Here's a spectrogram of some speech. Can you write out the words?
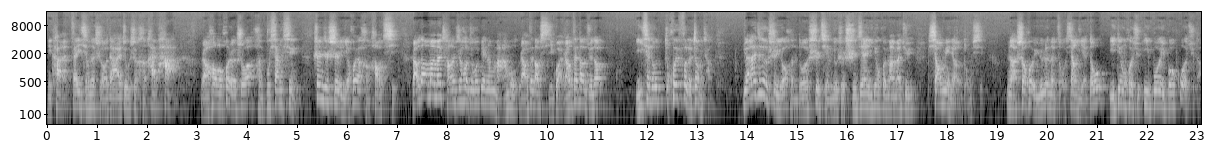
你看，在疫情的时候，大家就是很害怕，然后或者说很不相信，甚至是也会很好奇，然后到慢慢长了之后，就会变成麻木，然后再到习惯，然后再到觉得一切都恢复了正常。原来这就是有很多事情，就是时间一定会慢慢去消灭掉的东西，那社会舆论的走向也都一定会去一波一波过去的，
